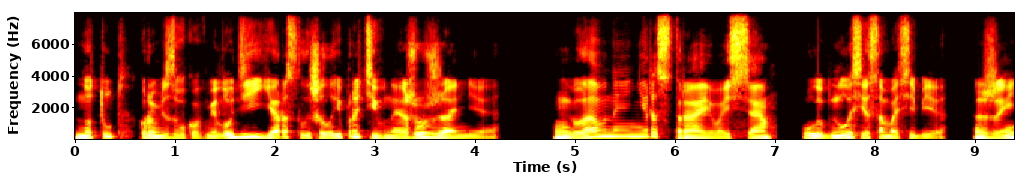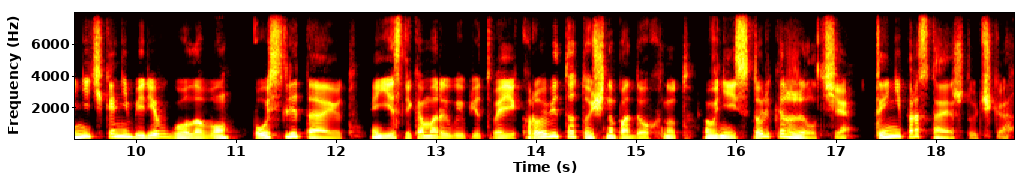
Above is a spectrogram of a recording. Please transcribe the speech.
Но тут Кроме звуков мелодии, я расслышала и противное жужжание. «Главное, не расстраивайся», – улыбнулась я сама себе. «Женечка, не бери в голову. Пусть летают. Если комары выпьют твоей крови, то точно подохнут. В ней столько желчи. Ты непростая штучка.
